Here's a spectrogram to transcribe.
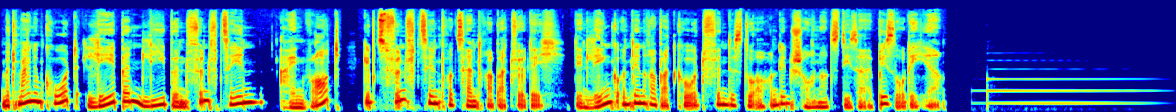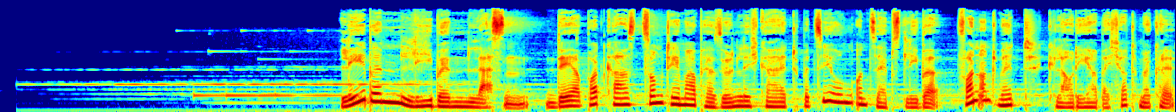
Mit meinem Code LebenLieben15, ein Wort, gibt's 15% Rabatt für dich. Den Link und den Rabattcode findest du auch in den Shownotes dieser Episode hier. Leben, lieben, lassen. Der Podcast zum Thema Persönlichkeit, Beziehung und Selbstliebe. Von und mit Claudia Bechert-Möckel.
